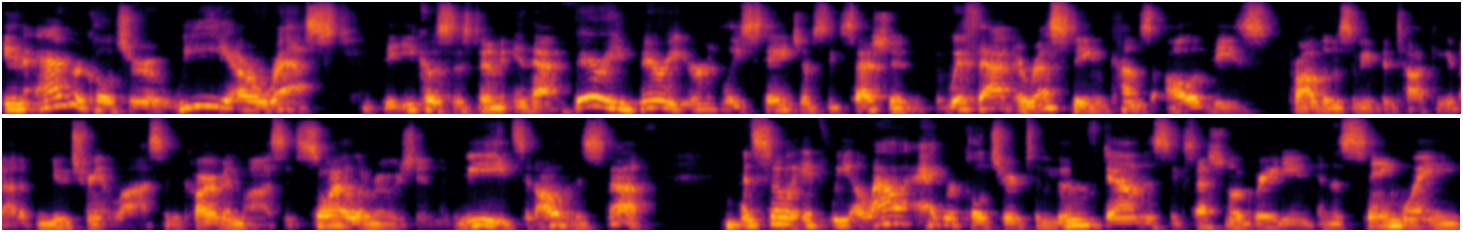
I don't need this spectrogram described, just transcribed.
in agriculture, we arrest the ecosystem in that very, very early stage of succession. With that arresting comes all of these problems that we've been talking about of nutrient loss and carbon loss and soil erosion and weeds and all of this stuff. And so if we allow agriculture to move down the successional gradient in the same way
